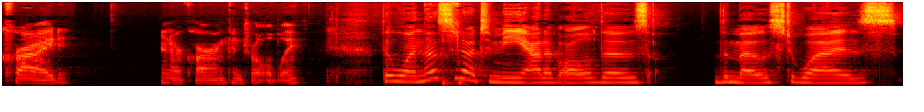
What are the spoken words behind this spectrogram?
cried in our car uncontrollably. The one that stood out to me out of all of those the most was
